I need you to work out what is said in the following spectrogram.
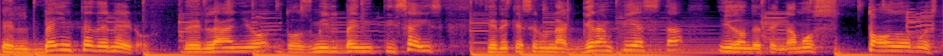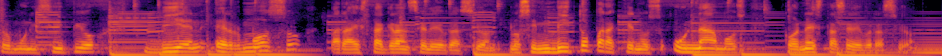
el 20 de enero del año 2026 tiene que ser una gran fiesta y donde tengamos todo nuestro municipio bien hermoso para esta gran celebración. Los invito para que nos unamos con esta celebración.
